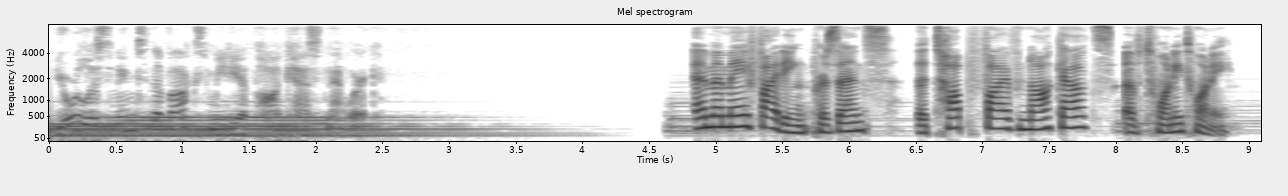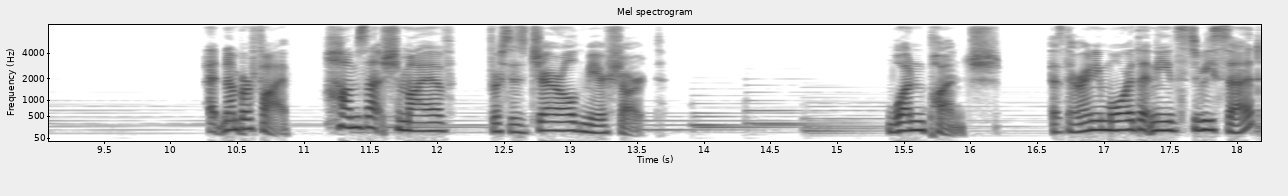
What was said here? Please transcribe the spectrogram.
You're listening to the Vox Media Podcast Network. MMA Fighting presents the top five knockouts of 2020. At number five, Hamzat Chimaev versus Gerald Meerschaert. One punch. Is there any more that needs to be said?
